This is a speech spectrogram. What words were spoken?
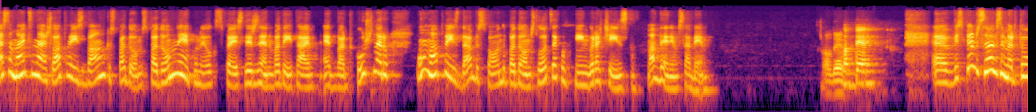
esam aicinājuši Latvijas Bankas padomus padomnieku un ilgspējas virzienu vadītāju Edvardu Kušneru un Latvijas dabas fonda padomus locekli Ingu Račīnsku. Labdien jums abiem! Labdien! Labdien. Eh, vispirms sāksim ar to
